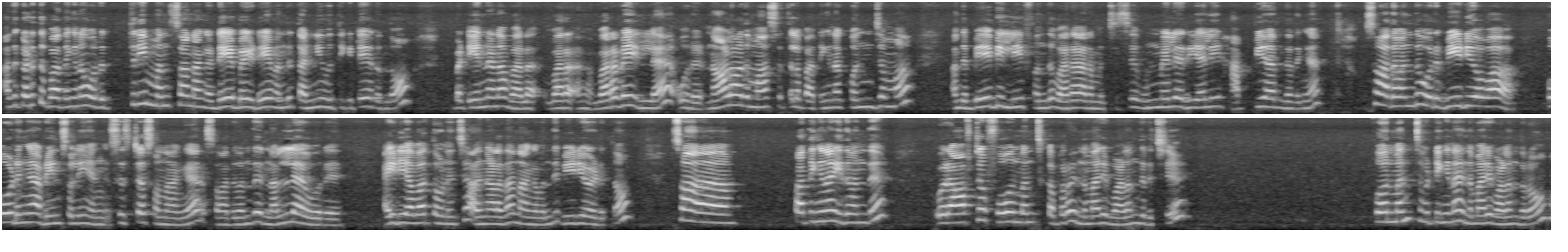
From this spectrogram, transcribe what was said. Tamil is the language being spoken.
அதுக்கடுத்து பார்த்தீங்கன்னா ஒரு த்ரீ மந்த்ஸாக நாங்கள் டே பை டே வந்து தண்ணி ஊற்றிக்கிட்டே இருந்தோம். பட் என்னென்னா வர வர வரவே இல்லை. ஒரு நாலாவது மாதத்தில் பார்த்தீங்கன்னா கொஞ்சமாக அந்த பேபி லீஃப் வந்து வர ஆரம்பிச்சிச்சு. உண்மையிலே ரியலி ஹாப்பியாக இருந்ததுங்க. ஸோ அதை வந்து ஒரு வீடியோவாக போடுங்க அப்படின்னு சொல்லி எங்கள் சிஸ்டர் சொன்னாங்க. ஸோ அது வந்து நல்ல ஒரு ஐடியாவாக தோணுச்சு. அதனால தான் நாங்கள் வந்து வீடியோ எடுத்தோம். ஸோ பார்த்திங்கன்னா இது வந்து ஒரு ஆஃப்டர் ஃபோர் மந்த்ஸ்க்கு அப்புறம் இந்த மாதிரி வளர்ந்துருச்சு. ஃபோர் மந்த்ஸ் விட்டிங்கன்னா இந்த மாதிரி வளர்ந்துடும்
